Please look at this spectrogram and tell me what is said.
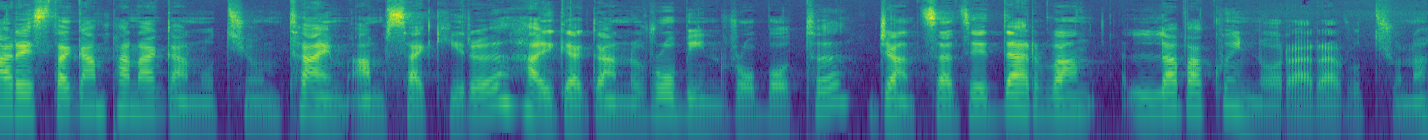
Արեստական փանականություն Time ամսակիրը հայկական Ռոբին ռոբոտը ջանցած է դարվան լավակույն նորարարությունը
